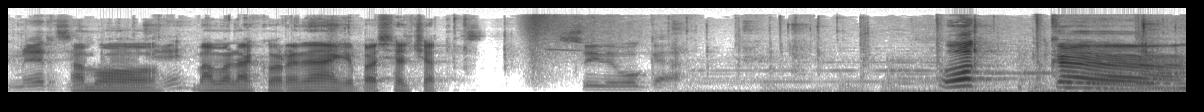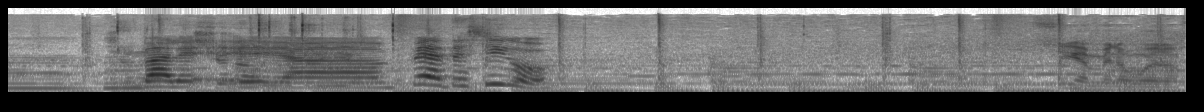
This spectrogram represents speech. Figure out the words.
Merci. Vamos, ¿eh? vamos a las coordenadas que pasé al chat. Soy de boca. ¡Oca! Mm, vale, eh, ah, espérate, sigo. Síganme los buenos.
